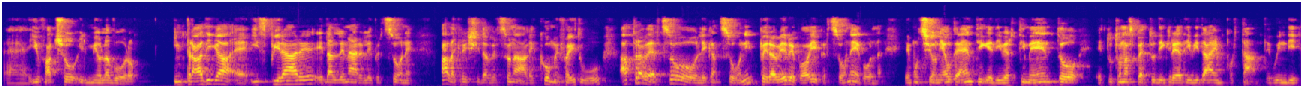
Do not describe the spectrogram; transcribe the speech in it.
eh, io faccio il mio lavoro. In pratica è ispirare ed allenare le persone alla crescita personale come fai tu attraverso le canzoni per avere poi persone con emozioni autentiche, divertimento e tutto un aspetto di creatività importante. Quindi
